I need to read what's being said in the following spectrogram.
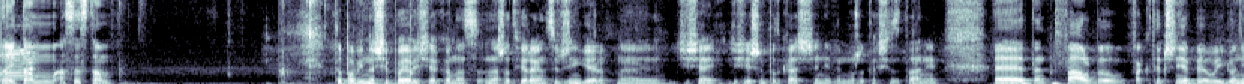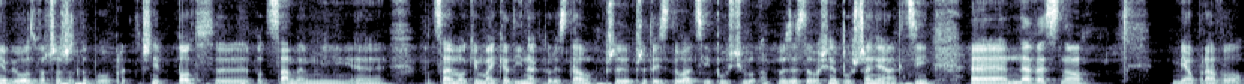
no i tą asystą. To powinno się pojawić jako nas, nasz otwierający dżingiel e, dzisiaj, w dzisiejszym podcaście. Nie wiem, może tak się stanie. E, ten faul był, faktycznie był i go nie było, zwłaszcza, że to było praktycznie pod, e, pod samym pod samym okiem Mike'a Dina, który stał przy, przy tej sytuacji i puścił, zdecydował się na puszczenie akcji. Neves, no, miał prawo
